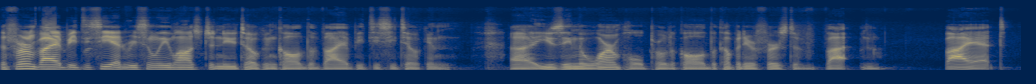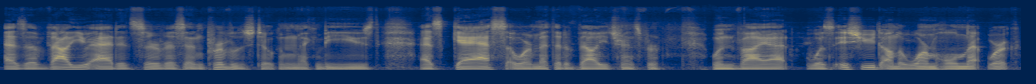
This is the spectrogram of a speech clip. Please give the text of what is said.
The firm ViaBTC had recently launched a new token called the ViaBTC token. Uh, using the Wormhole protocol, the company refers to Vi- Viat as a value added service and privilege token that can be used as gas or a method of value transfer. When Viat was issued on the Wormhole network,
